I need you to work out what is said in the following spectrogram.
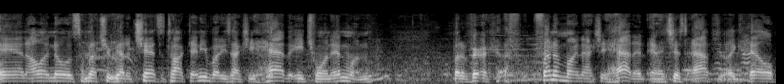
And all I know is I'm not sure if you had a chance to talk to anybody who's actually had the H1N1, but a, very, a friend of mine actually had it, and it's just absolutely like hell.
